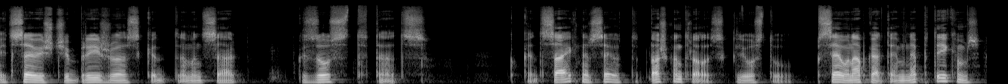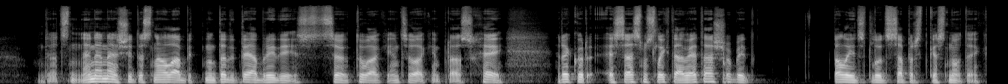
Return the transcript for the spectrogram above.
It sevišķi brīžos, kad man sāk zust tāds saikne ar sevi, tad paškontroles kļūstu sev un apkārtējiem nepatīkams. Un tāds, nē, nē, nē, šis nav labi. Nu, tad tajā brīdī es sev tuvākiem cilvēkiem prasu, hei, re, kur es esmu sliktā vietā šobrīd, palīdziet, lūdzu, saprast, kas notiek.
